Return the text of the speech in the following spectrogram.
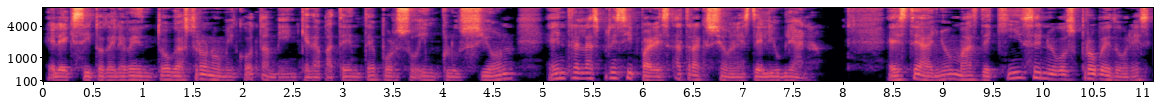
El éxito del evento gastronómico también queda patente por su inclusión entre las principales atracciones de Ljubljana. Este año más de 15 nuevos proveedores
